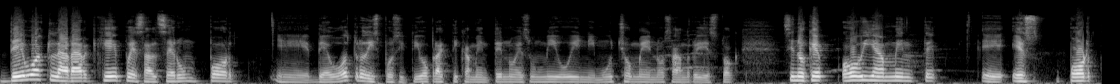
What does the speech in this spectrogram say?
Debo aclarar que pues al ser un port eh, de otro dispositivo prácticamente no es un MIUI ni mucho menos Android stock, sino que obviamente eh, es port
